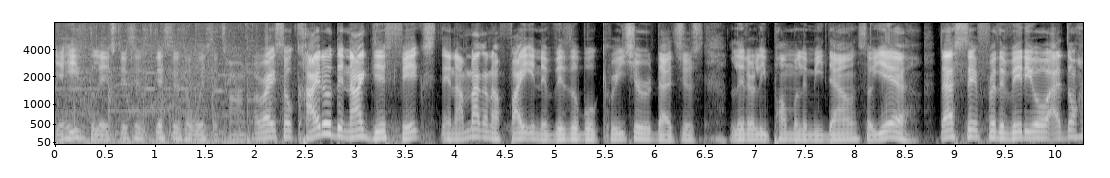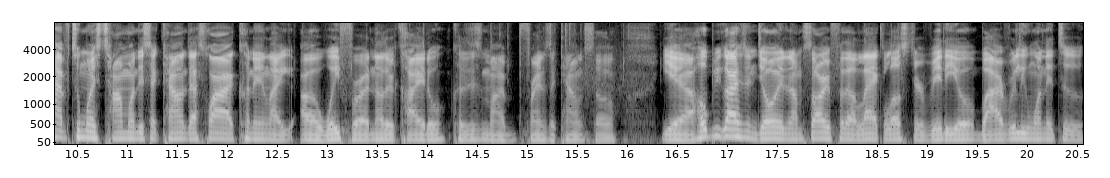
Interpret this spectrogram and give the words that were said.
Yeah, he's glitched. This is this is a waste of time. All right, so Kaido did not get fixed, and I'm not gonna fight an invisible creature that's just literally pummeling me down. So yeah, that's it for the video. I don't have too much time on this account. That's why I couldn't like uh, wait for another Kaido because this is my friend's account. So yeah, I hope you guys enjoyed it. I'm sorry for the lackluster video, but I really wanted to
